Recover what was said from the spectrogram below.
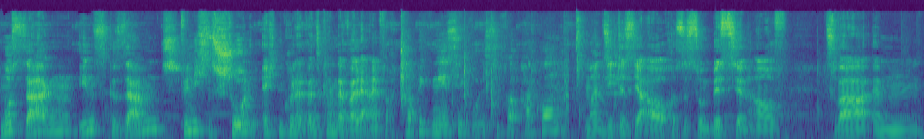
Muss sagen, insgesamt finde ich es schon echt ein cooler Adventskalender, weil der einfach topic-mäßig, wo ist die Verpackung? Man sieht es ja auch, es ist so ein bisschen auf zwar ähm,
